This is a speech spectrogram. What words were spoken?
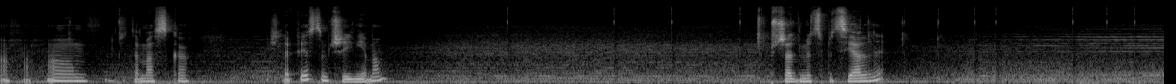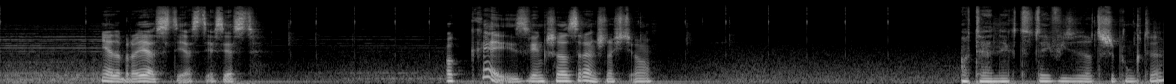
Aha, aha, ta maska? Ślepy jestem, czy nie mam? Przedmiot specjalny? Nie, dobra, jest, jest, jest, jest. Okej, okay, zwiększa zręczność, o. O ten, jak tutaj widzę, o trzy punkty.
